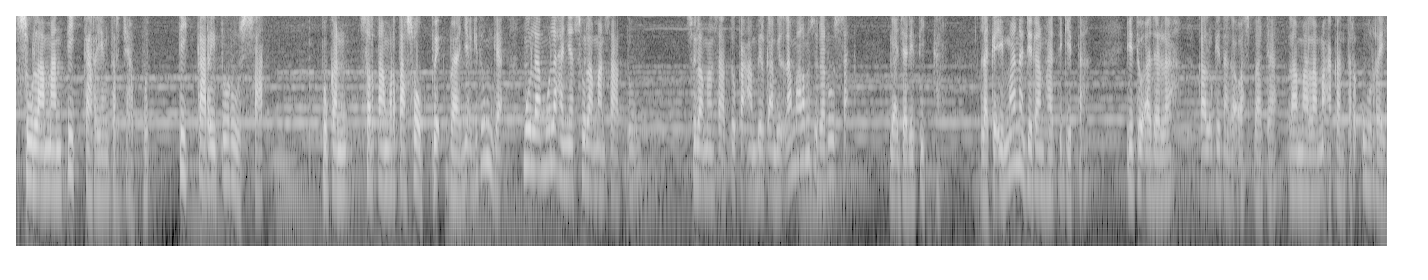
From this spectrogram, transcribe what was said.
sulaman tikar yang tercabut. Tikar itu rusak, bukan serta merta sobek banyak gitu enggak. Mula-mula hanya sulaman satu, sulaman satu keambil keambil lama-lama sudah rusak, nggak jadi tikar. Lah keimanan di dalam hati kita itu adalah kalau kita nggak waspada lama-lama akan terurai.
